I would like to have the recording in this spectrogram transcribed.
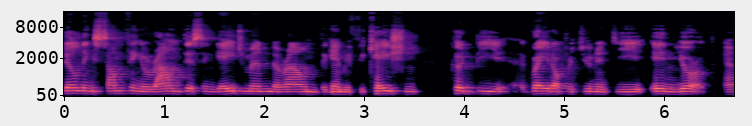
building something around this engagement, around the gamification, could be a great opportunity in Europe. Yeah?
